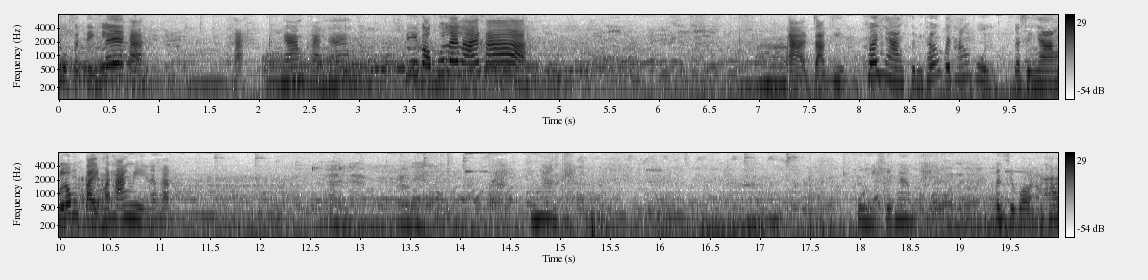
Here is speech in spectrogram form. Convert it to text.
ลูกสติงเล่ค่ะ ค่ะงามค่ะงามพี่ขอบคุณหลายๆค่ะอ่าจากที่เคยยางขึ้นเทิงไปทั้งปุ่นกับสิยางลงไปมาทางนี้นะคะงามแท้คูนี่คืองามแท้เป็นสิบอน้ำเขา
